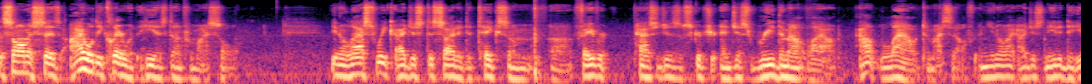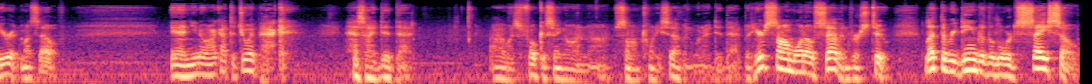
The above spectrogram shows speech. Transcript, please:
The psalmist says, I will declare what he has done for my soul. You know, last week I just decided to take some uh, favorite passages of Scripture and just read them out loud, out loud to myself. And, you know, I, I just needed to hear it myself. And you know, I got the joy back as I did that. I was focusing on uh, Psalm 27 when I did that. But here's Psalm 107, verse 2. Let the redeemed of the Lord say so,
